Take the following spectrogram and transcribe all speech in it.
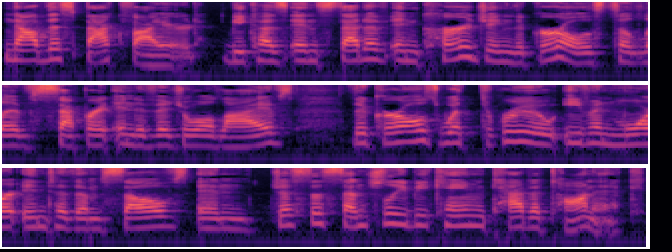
Now, this backfired because instead of encouraging the girls to live separate individual lives, the girls withdrew even more into themselves and just essentially became catatonic.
